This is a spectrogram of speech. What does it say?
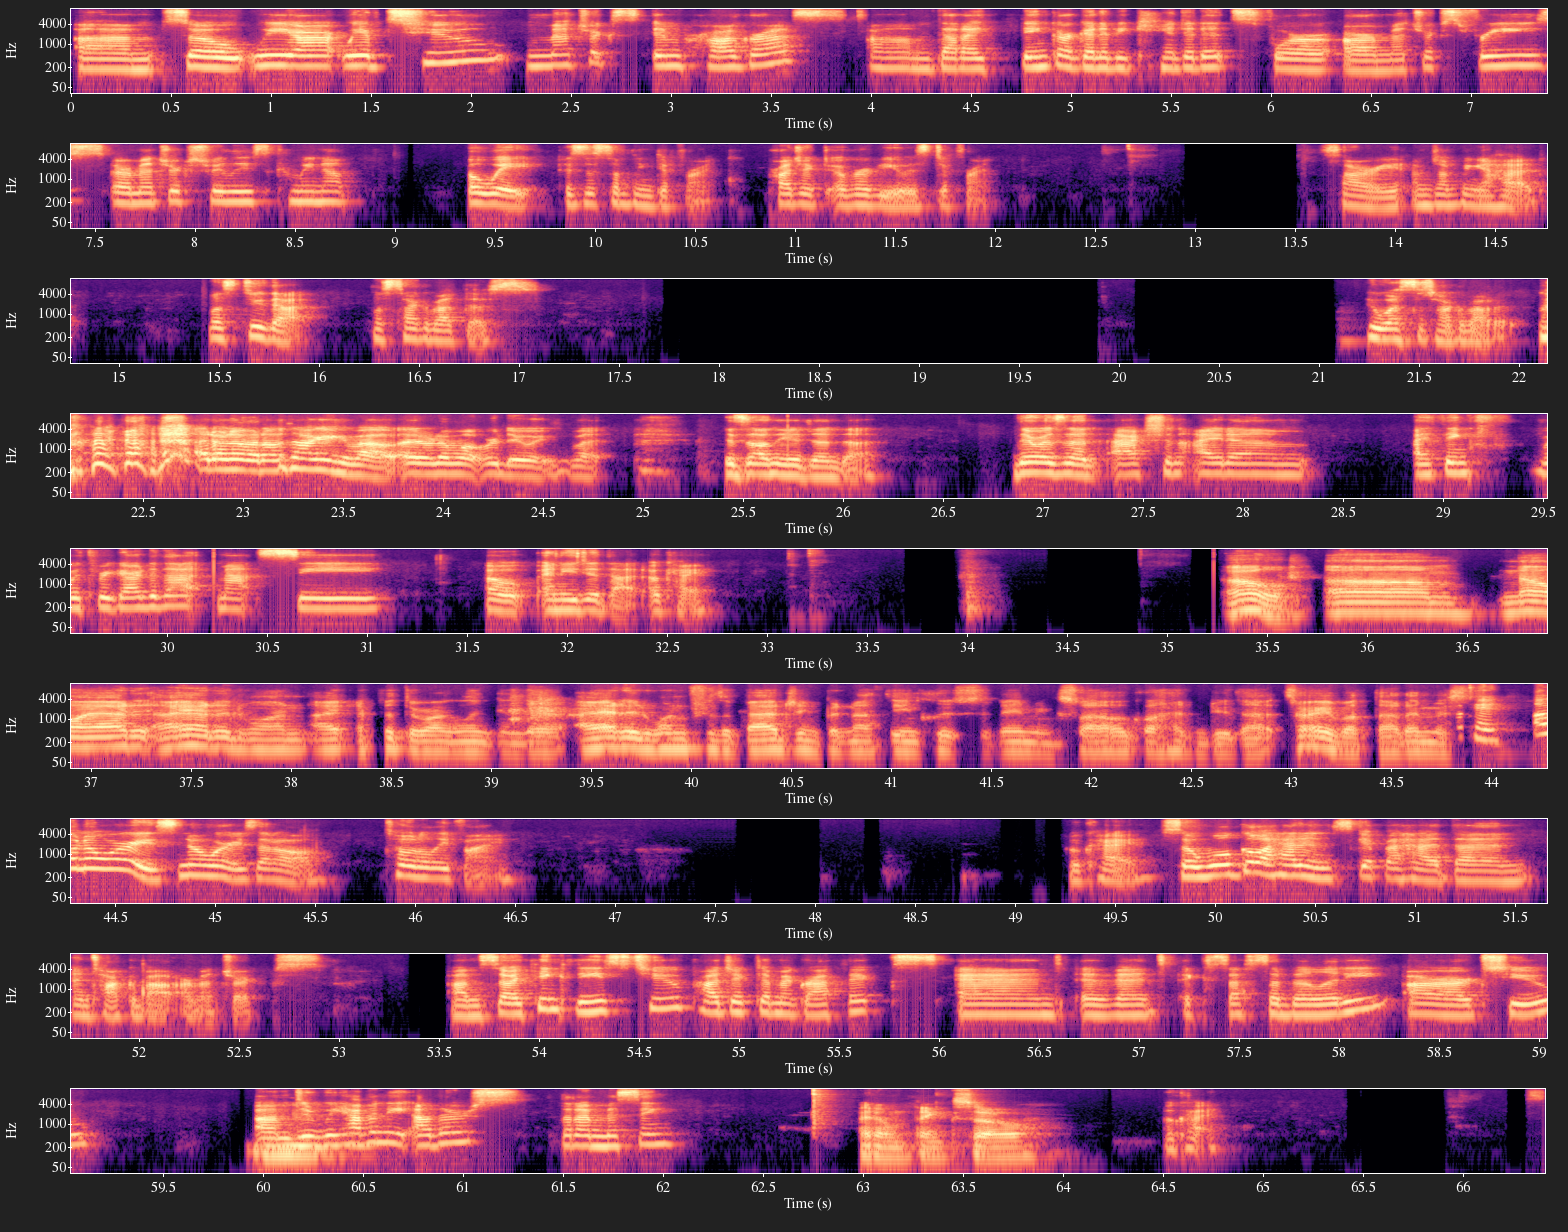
Um, so we are, we have two metrics in progress um, that I think are going to be candidates for our metrics freeze or metrics release coming up. Oh, wait, is this something different? Project overview is different. Sorry, I'm jumping ahead. Let's do that. Let's talk about this. Who wants to talk about it? I don't know what I'm talking about. I don't know what we're doing, but it's on the agenda. There was an action item, I think with regard to that, Matt C. Oh, and he did that. Okay. Oh, um, no, I added, I added one. I, I put the wrong link in there. I added one for the badging, but not the inclusive naming. So I'll go ahead and do that. Sorry about that. I missed. Okay. Oh, no worries. No worries at all. Totally fine. Okay, so we'll go ahead and skip ahead then and talk about our metrics. Um, so I think these two, project demographics and event accessibility are our two. Um, did we have any others that I'm missing? I don't think so. Okay.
